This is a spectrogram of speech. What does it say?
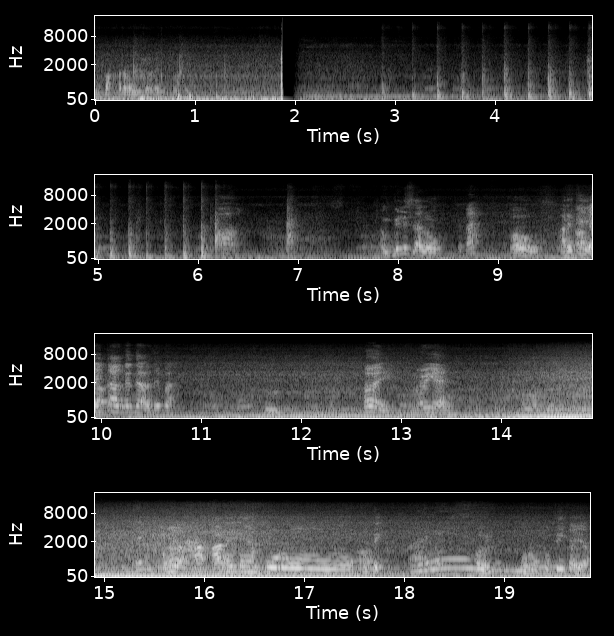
I-background ka rin puti. Oh, Ang bilis ano? diba? Oo. Aray Okay, kaya. ito ang ganda, diba? Hmm. Hoy, Marian. Kaya, a- aray kaya purong puti. Hoy, purong puti kaya.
